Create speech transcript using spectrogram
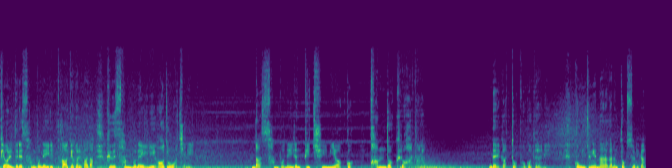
별들의 3분의 1이 타격을 받아 그 3분의 1이 어두워지니 나 3분의 1은 비추임이 없고 밤도 그러하더라. 내가 또 보고 들으니 공중에 날아가는 독소리가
